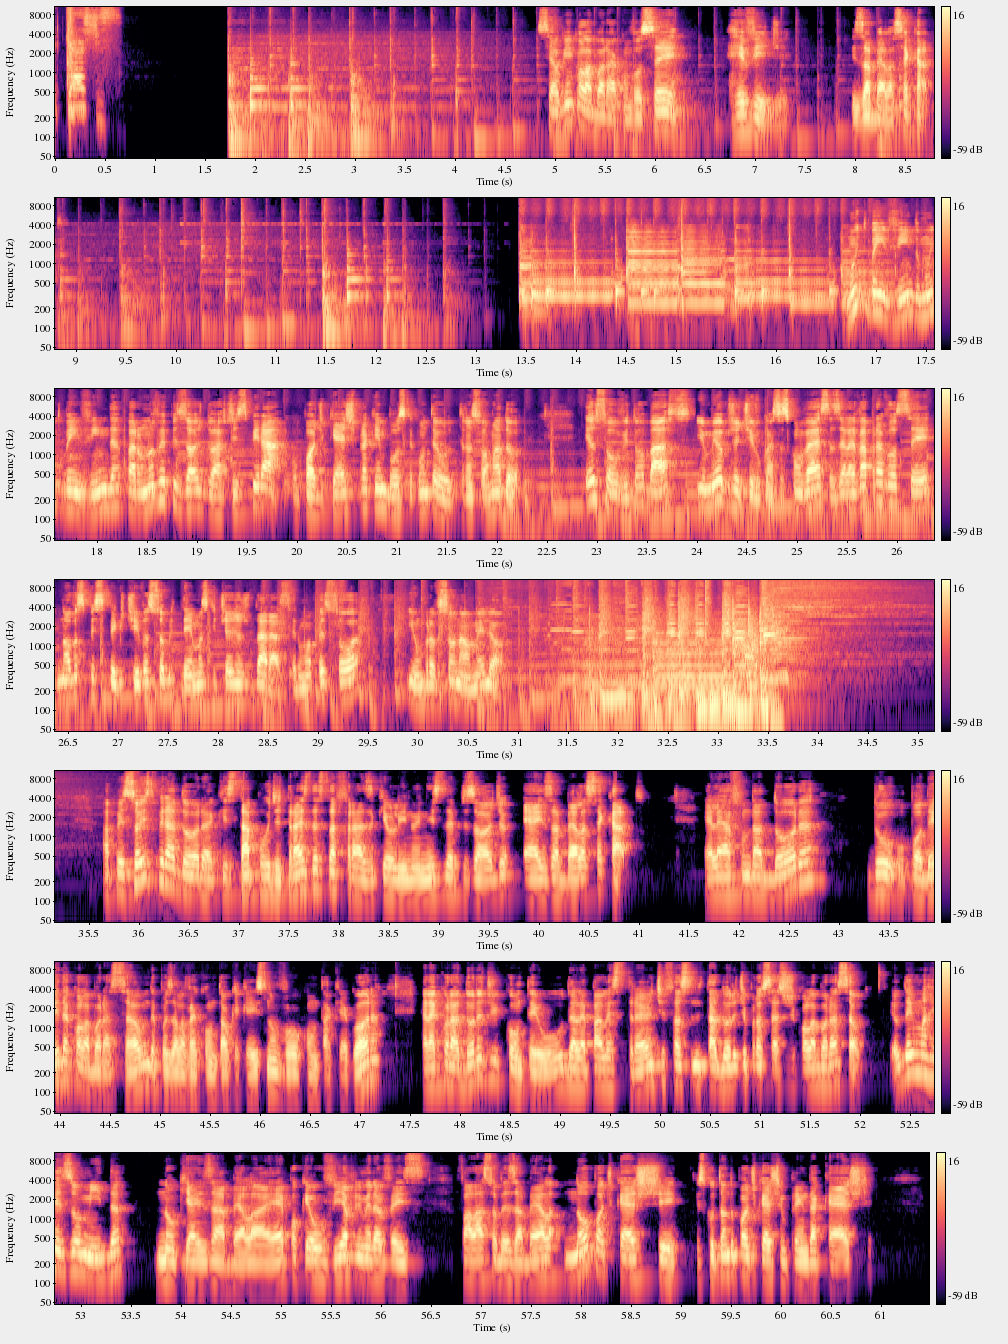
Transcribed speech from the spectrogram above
Podcasts. Se alguém colaborar com você, revide. Isabela Secato. Muito bem-vindo, muito bem-vinda para um novo episódio do Arte Inspirar, o podcast para quem busca conteúdo transformador. Eu sou o Vitor Bastos e o meu objetivo com essas conversas é levar para você novas perspectivas sobre temas que te ajudará a ser uma pessoa e um profissional melhor. A pessoa inspiradora que está por detrás desta frase que eu li no início do episódio é a Isabela Secato. Ela é a fundadora do O Poder da Colaboração, depois ela vai contar o que é isso, não vou contar aqui agora. Ela é curadora de conteúdo, ela é palestrante e facilitadora de processos de colaboração. Eu dei uma resumida no que a Isabela é, porque eu ouvi a primeira vez falar sobre a Isabela no podcast, escutando o podcast Empreenda Cast,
